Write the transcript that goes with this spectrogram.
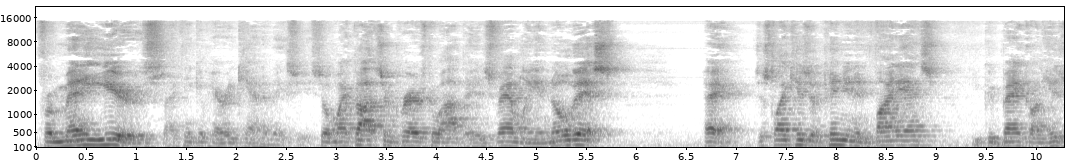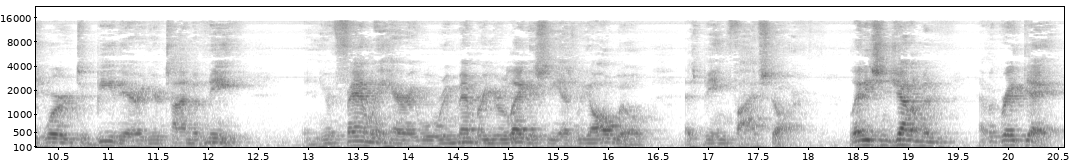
for many years, I think of Harry Canavesi. So my thoughts and prayers go out to his family, and know this hey, just like his opinion in finance, you could bank on his word to be there in your time of need. And your family, Harry, will remember your legacy, as we all will, as being five star. Ladies and gentlemen, have a great day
